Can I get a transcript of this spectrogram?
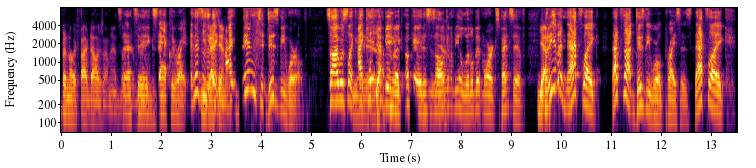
put another five dollars on that. sucker, That's boom. exactly right. And this You is the thing. dinner. I've been to Disney World. So I was like, I came Yeah. in being like, okay, this is all going to be a little bit more expensive. Yeah, But even that's like, that's not Disney World prices. That's like,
